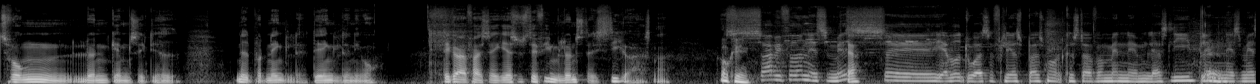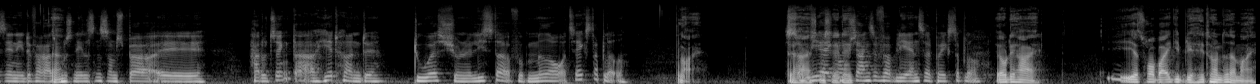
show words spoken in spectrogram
tvungen løngennemsigtighed ned på den enkelte, det enkelte niveau. Det gør jeg faktisk ikke. Jeg synes, det er fint med lønstatistikker og sådan noget. Okay. Så har vi fået en sms. Ja. Øh, jeg ved, du også har flere spørgsmål, Christoffer, men øh, lad os lige blande en sms ind i det fra Rasmus ja. Nielsen, som spørger, øh, har du tænkt dig at headhunte Duas journalister og få dem med over til Ekstrabladet. Nej, det så har jeg vi har ikke nogen ikke. chance for at blive ansat på Ekstrabladet. Jo, det har jeg. Jeg tror bare ikke, I bliver headhunted af mig.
